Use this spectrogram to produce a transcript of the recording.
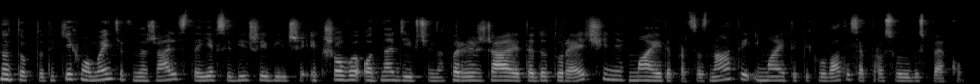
Ну тобто таких моментів, на жаль, стає все більше і більше. Якщо ви одна дівчина переїжджаєте до Туреччини, маєте про це знати і маєте піклуватися про свою безпеку.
